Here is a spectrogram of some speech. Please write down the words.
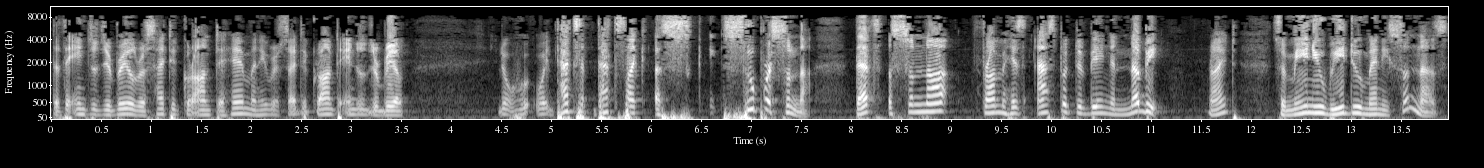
that the angel Jibreel recited Quran to him and he recited Quran to angel Jibreel. No, wait, that's a, that's like a super sunnah. That's a sunnah from his aspect of being a nabi, right? So me and you, we do many sunnahs.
